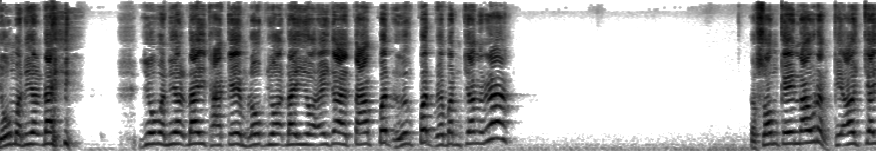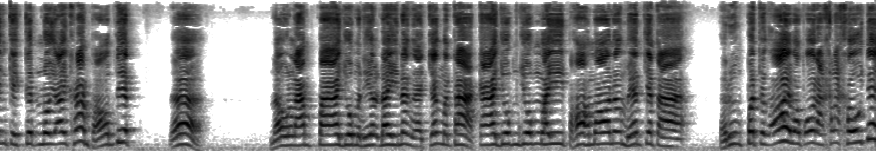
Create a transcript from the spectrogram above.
យំអានាលដីយំអានាលដីថាគេមលោបយកដីយកអីទៅតាមពិតរឿងពិតវាមិនអញ្ចឹងណាទៅសុំគេនៅហ្នឹងគេឲ្យចេញគេគិតលុយឲ្យខ្លាំងប្រហមទៀតអឺនៅឡាំប៉ាយមអានាលដីហ្នឹងអញ្ចឹងមិនថាការយំយំអីប្រហោះមកហ្នឹងមិនមែនចេះតែរឿងពិតទាំងអស់បងប្អូនអាខ្លះខូចទេ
